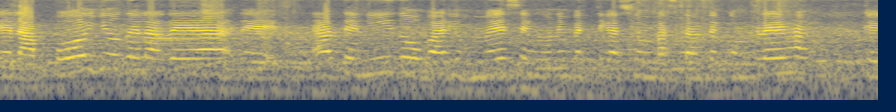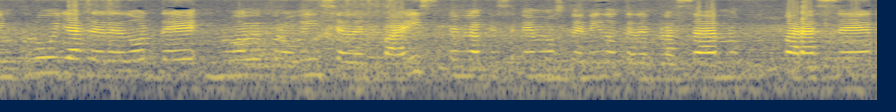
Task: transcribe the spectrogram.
el apoyo de la DEA, eh, ha tenido varios meses en una investigación bastante compleja que incluye alrededor de nueve provincias del país en las que hemos tenido que desplazarnos para hacer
